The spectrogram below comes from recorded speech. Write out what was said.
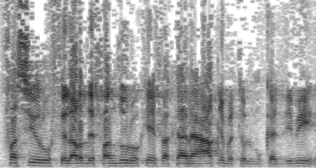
fasiruu fi lardi fanduruu kayfa kana caaqibatu lmukadibiin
